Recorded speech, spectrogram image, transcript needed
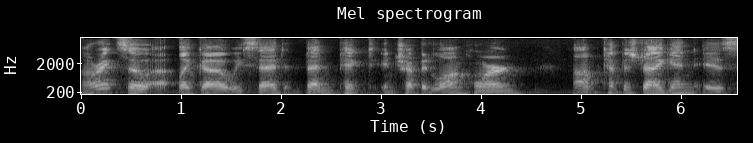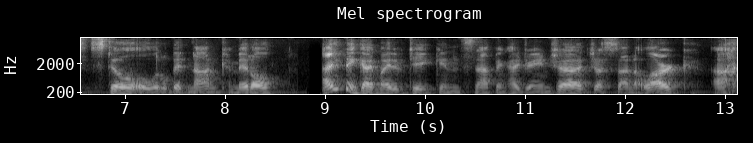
All right, so uh, like uh, we said, Ben picked Intrepid Longhorn. Um, Tempest Dragon is still a little bit non-committal. I think I might have taken Snapping Hydrangea just on a lark. Uh,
